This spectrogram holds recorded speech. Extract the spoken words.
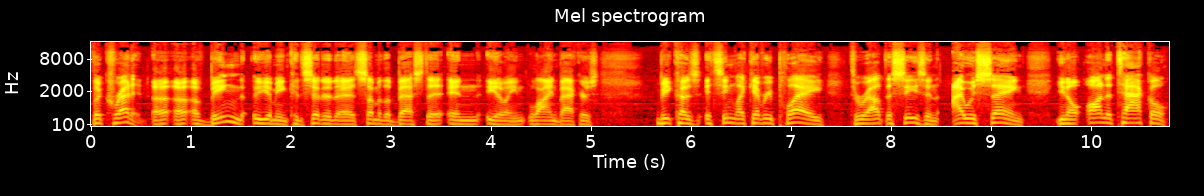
the credit uh, uh, of being, I mean, considered as some of the best in you know linebackers because it seemed like every play throughout the season, I was saying, you know, on the tackle,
